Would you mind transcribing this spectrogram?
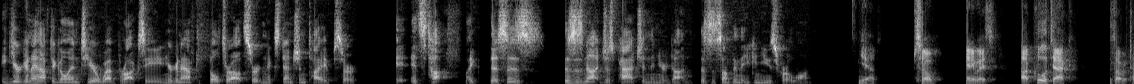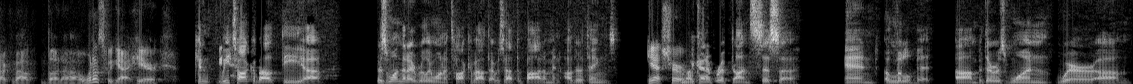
You're going to have to go into your web proxy and you're going to have to filter out certain extension types or it, it's tough. Like this is this is not just patch and then you're done. This is something that you can use for a long time. Yeah. So, anyways, uh, cool attack. I thought we talked about, but uh, what else we got here? Can we talk about the? Uh, there's one that I really want to talk about that was at the bottom and other things. Yeah, sure. You know, I kind of ripped on CISA and a little bit, um, but there was one where um,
